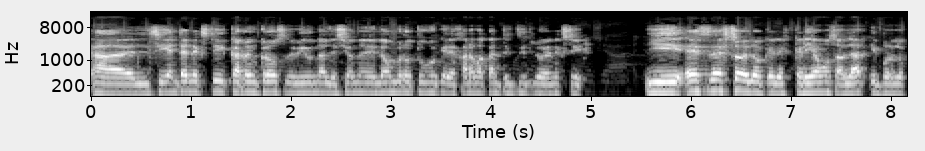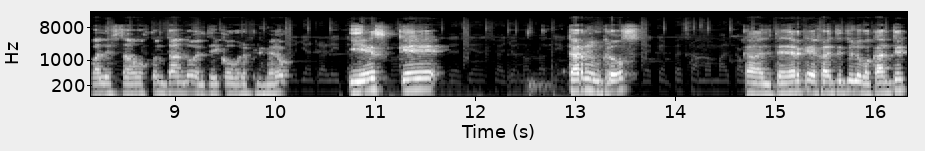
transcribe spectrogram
al siguiente NXT, Karen Cross, debido a una lesión en el hombro, tuvo que dejar vacante el título de NXT. Y es de esto de lo que les queríamos hablar y por lo cual les estábamos contando el takeover primero. Y es que Karen Cross al tener que dejar el título vacante,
